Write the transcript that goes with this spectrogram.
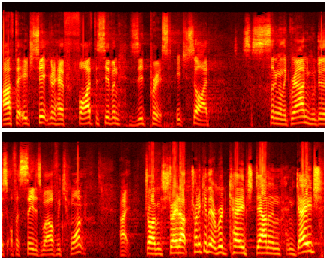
after each set, you're gonna have five to seven Z press each side. So sitting on the ground, you can do this off a seat as well if you want. All right, driving straight up, trying to keep that rib cage down and engaged,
